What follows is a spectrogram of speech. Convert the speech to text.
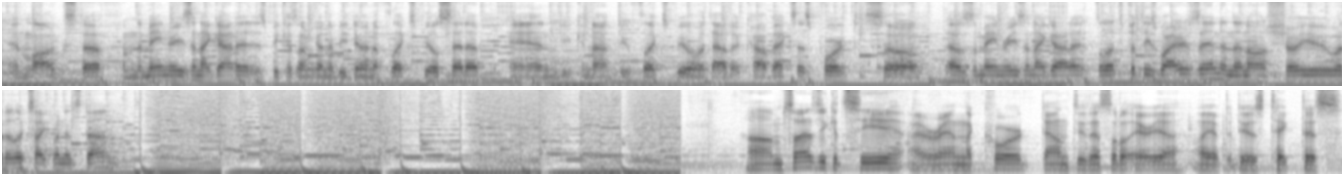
and log stuff. Um, the main reason I got it is because I'm going to be doing a flex fuel setup and you cannot do flex fuel without a Cobb access port, so that was the main reason I got it. So let's put these wires in and then I'll show you what it looks like when it's done. Um, so as you can see, I ran the cord down through this little area. All you have to do is take this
